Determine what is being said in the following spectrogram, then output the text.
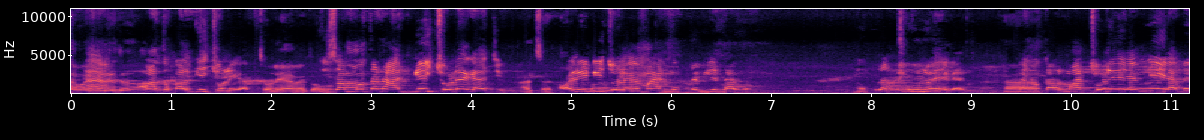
সবাই হ্যাঁ, মিলে মা তো কালকেই চলে যাবে। চলে যাবে তো। হিসাব মতন আজকেই চলে গেছে। আচ্ছা। অলরেডি চলে গেছে মায়ের মুখটা গিয়ে দেখো। মুখটা চুন হয়ে গেছে। হ্যাঁ। কেন কাল মা চলে এমনি যাবে।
